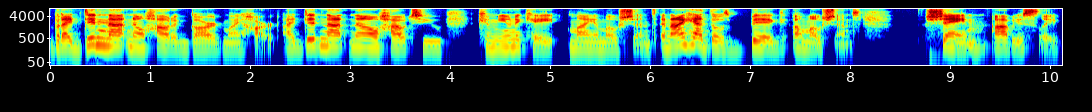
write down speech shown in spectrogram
but I did not know how to guard my heart. I did not know how to communicate my emotions. And I had those big emotions shame, obviously,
